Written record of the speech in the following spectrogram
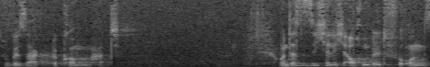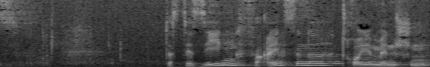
zugesagt bekommen hat. Und das ist sicherlich auch ein Bild für uns, dass der Segen für einzelne treue Menschen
